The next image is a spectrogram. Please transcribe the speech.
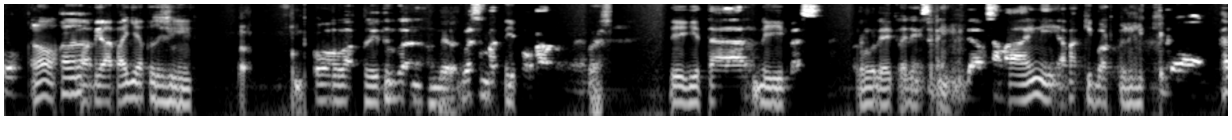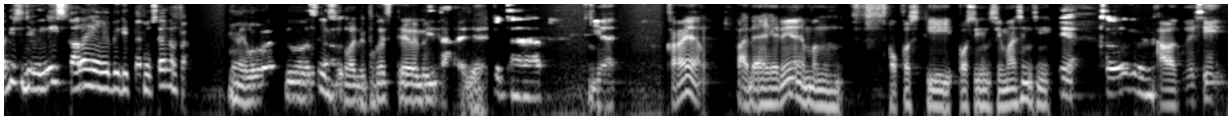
Oh, lo Eh. ngambil apa aja posisinya oh waktu itu gue ambil gue sempat di vokal Bos. di gitar di bass perlu deh yang sering Udah sama ini apa keyboard. Tapi sejauh ini sekarang yang lebih difokuskan apa? gue tuh kalau di fokus ke gitar aja Gitar. Iya. Karena ya pada akhirnya emang fokus di posisi masing-masing sih. Iya. Kalau gimana? kalau gue sih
